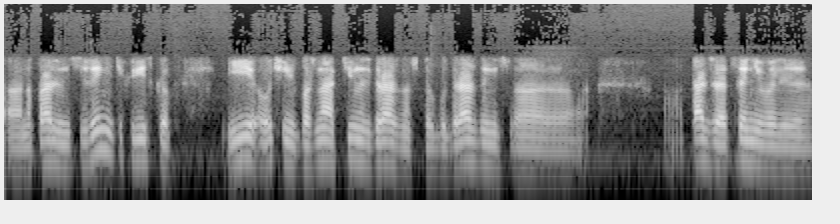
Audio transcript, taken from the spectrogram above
направлена на снижение этих рисков, и очень важна активность граждан, чтобы граждане также оценивали,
